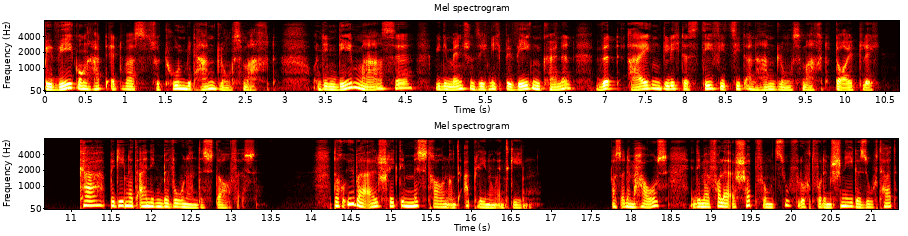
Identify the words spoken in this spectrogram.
Bewegung hat etwas zu tun mit Handlungsmacht. Und in dem Maße, wie die Menschen sich nicht bewegen können, wird eigentlich das Defizit an Handlungsmacht deutlich. K. begegnet einigen Bewohnern des Dorfes. Doch überall schlägt ihm Misstrauen und Ablehnung entgegen. Aus einem Haus, in dem er voller Erschöpfung Zuflucht vor dem Schnee gesucht hat,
